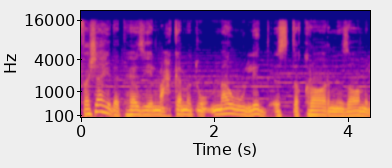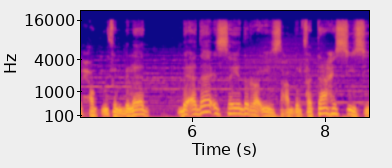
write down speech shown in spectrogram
فشهدت هذه المحكمة مولد استقرار نظام الحكم في البلاد بأداء السيد الرئيس عبد الفتاح السيسي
